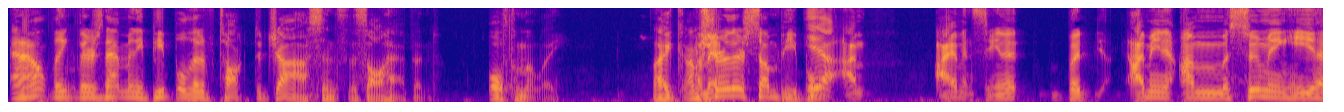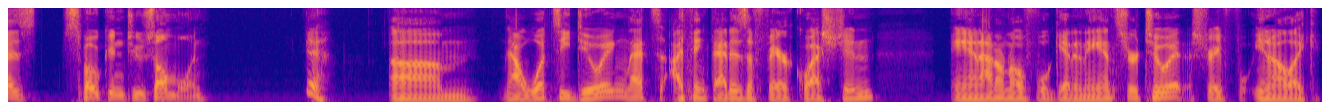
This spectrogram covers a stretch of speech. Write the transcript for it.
and I don't think there's that many people that have talked to Ja since this all happened. Ultimately, like I'm mean, sure there's some people. Yeah, I'm. I haven't seen it, but I mean, I'm assuming he has spoken to someone. Yeah. Um, now, what's he doing? That's I think that is a fair question, and I don't know if we'll get an answer to it. Straight, you know, like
